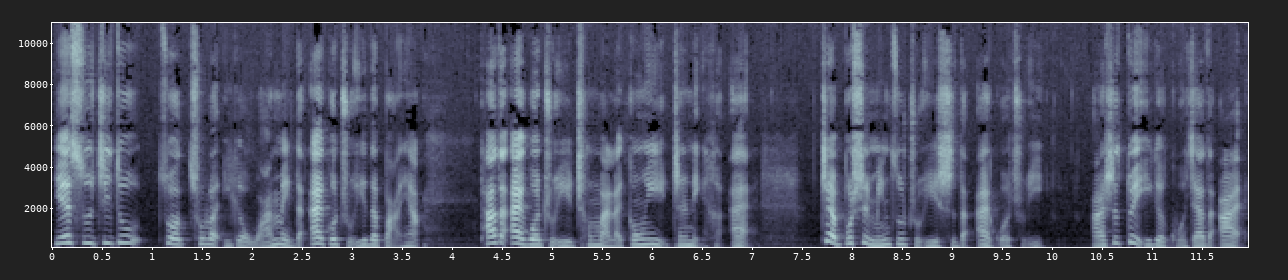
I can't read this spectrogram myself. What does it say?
耶稣基督做出了一个完美的爱国主义的榜样，他的爱国主义充满了公义、真理和爱。这不是民族主义式的爱国主义，而是对一个国家的爱，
